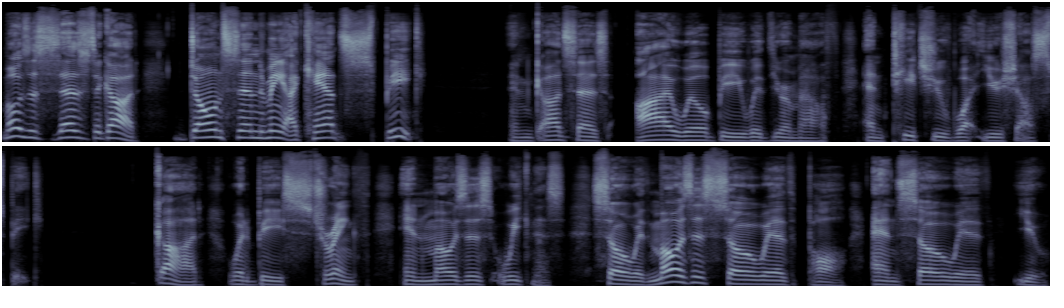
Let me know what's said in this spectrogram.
Moses says to God, Don't send me, I can't speak. And God says, I will be with your mouth and teach you what you shall speak. God would be strength in Moses' weakness. So with Moses, so with Paul, and so with you.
